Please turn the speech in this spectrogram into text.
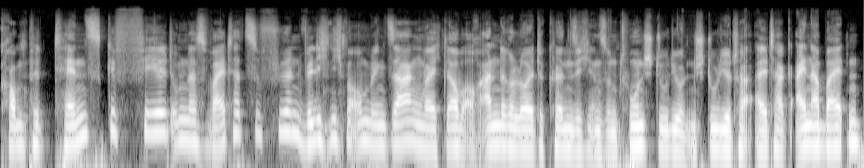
Kompetenz gefehlt, um das weiterzuführen. Will ich nicht mal unbedingt sagen, weil ich glaube, auch andere Leute können sich in so ein Tonstudio und einen Studioalltag einarbeiten.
